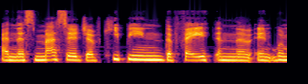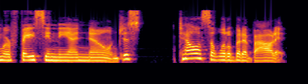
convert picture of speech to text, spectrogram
and this message of keeping the faith in the in, when we're facing the unknown. Just tell us a little bit about it.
